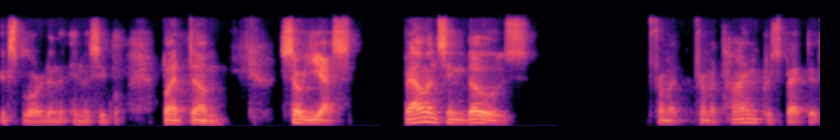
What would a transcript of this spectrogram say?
explored in the in the sequel. But um so yes balancing those from a from a time perspective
